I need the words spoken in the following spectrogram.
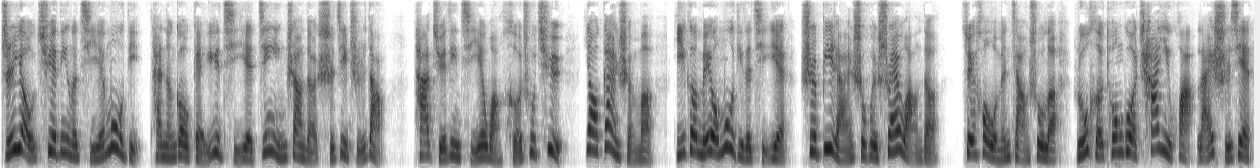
只有确定了企业目的，才能够给予企业经营上的实际指导。它决定企业往何处去，要干什么。一个没有目的的企业是必然是会衰亡的。最后，我们讲述了如何通过差异化来实现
